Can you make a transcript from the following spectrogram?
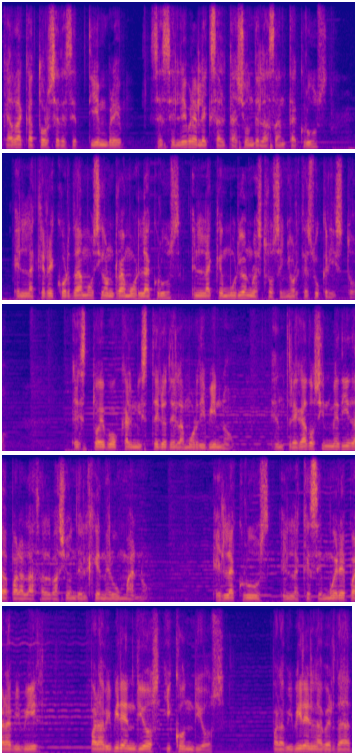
Cada 14 de septiembre se celebra la exaltación de la Santa Cruz, en la que recordamos y honramos la cruz en la que murió nuestro Señor Jesucristo. Esto evoca el misterio del amor divino, entregado sin medida para la salvación del género humano. Es la cruz en la que se muere para vivir, para vivir en Dios y con Dios, para vivir en la verdad,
